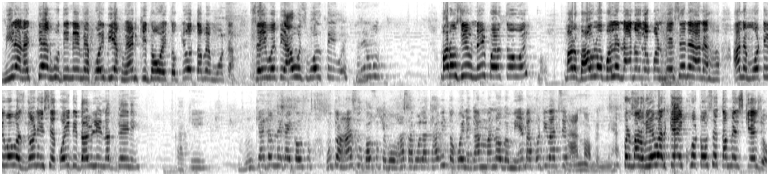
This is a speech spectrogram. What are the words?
મીરાને અત્યાર સુધી ને મેં કોઈ દી એક વેણ કીધો હોય તો કયો તમે મોટા? સહી હોય તે આવું જ બોલતી હોય. અરે હું મારો જીવ નહીં બળતો હોય. મારો ભાવલો ભલે નાનો રહ્યો પણ મેં છે ને આને આને મોટી વહુ જ ગણી છે. કોઈ દી દવલી નથી ગણી. કાકી હું ક્યાં તમને કઈ કહું છું? હું તો હાસું કહું છું કે બહુ હાસા બોલા થાવી તો કોઈને ગામમાં ન ગમે એમાં ખોટી વાત છે? હા ન ગમી હા. પણ મારો વ્યવહાર ક્યાંય ખોટો છે તમે જ કહેજો.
